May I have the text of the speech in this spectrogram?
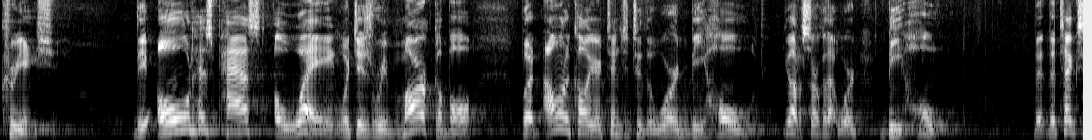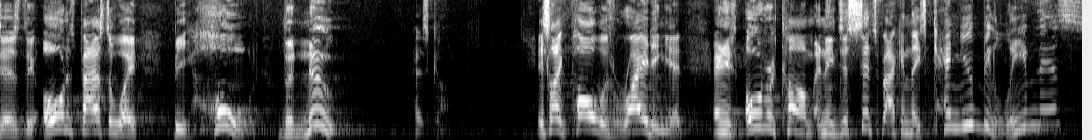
creation. The old has passed away, which is remarkable, but I want to call your attention to the word behold. You ought to circle that word, behold. The, the text says, The old has passed away, behold, the new has come. It's like Paul was writing it and he's overcome and he just sits back and thinks, Can you believe this?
